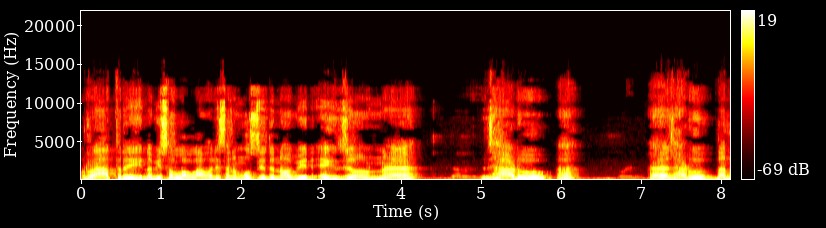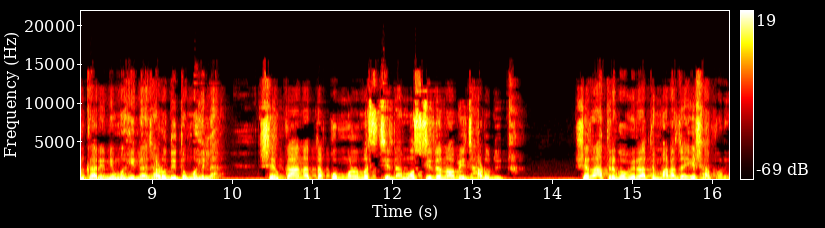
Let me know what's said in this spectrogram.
রাত্রে নবী সাল্লাহ আলি সাল্লাম মসজিদ নবীর একজন হ্যাঁ ঝাড়ু হ্যাঁ হ্যাঁ ঝাড়ু দানকারিনী মহিলা, ঝাড়ু দিত মহিলা। সে কানা তাকুমুল মসজিদা, মসজিদে নবী ঝাড়ু দিত। সে রাত্রে গভীর রাতে মারা যায় এসা পরে।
